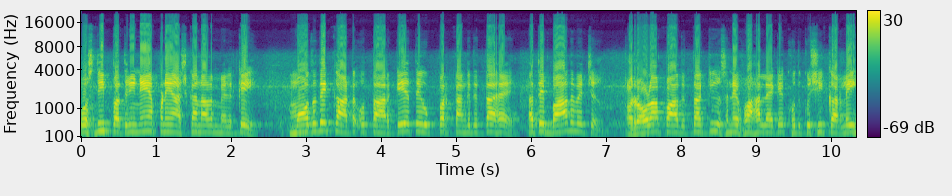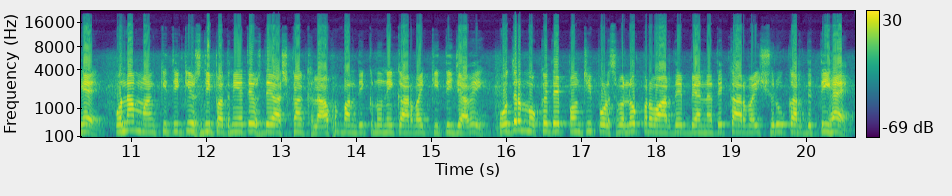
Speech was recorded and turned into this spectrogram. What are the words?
ਉਸ ਦੀ ਪਤਨੀ ਨੇ ਆਪਣੇ ਆਸ਼ਕਾਂ ਨਾਲ ਮਿਲ ਕੇ ਮੌਤ ਦੇ ਘਾਟ ਉਤਾਰ ਕੇ ਅਤੇ ਉੱਪਰ ਟੰਗ ਦਿੱਤਾ ਹੈ ਅਤੇ ਬਾਅਦ ਵਿੱਚ ਰੌਲਾ ਪਾ ਦਿੱਤਾ ਕਿ ਉਸਨੇ ਫਾਹਾ ਲੈ ਕੇ ਖੁਦਕੁਸ਼ੀ ਕਰ ਲਈ ਹੈ। ਉਹਨਾਂ ਮੰਗ ਕੀਤੀ ਕਿ ਉਸ ਦੀ ਪਤਨੀ ਅਤੇ ਉਸ ਦੇ ਆਸ਼ਕਾਂ ਖਿਲਾਫ ਬਣਦੀ ਕਾਨੂੰਨੀ ਕਾਰਵਾਈ ਕੀਤੀ ਜਾਵੇ। ਉਧਰ ਮੌਕੇ ਤੇ ਪਹੁੰਚੀ ਪੁਲਿਸ ਵੱਲੋਂ ਪਰਿਵਾਰ ਦੇ ਬਿਆਨਾਂ ਤੇ ਕਾਰਵਾਈ ਸ਼ੁਰੂ ਕਰ ਦਿੱਤੀ ਹੈ।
